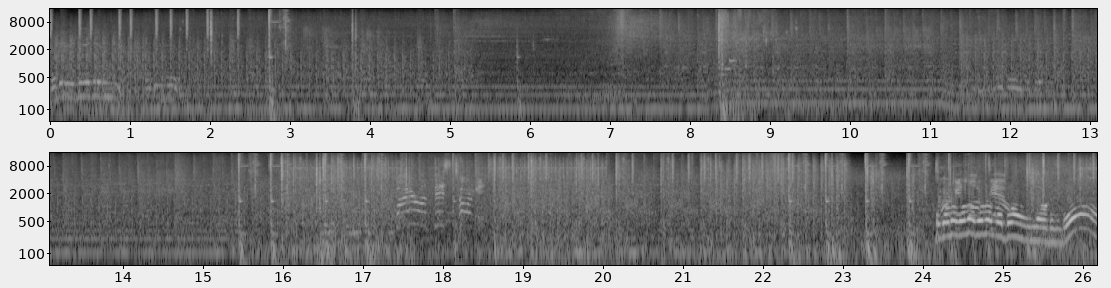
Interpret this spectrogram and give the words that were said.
Thank you. Go go go go go go go loading there.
